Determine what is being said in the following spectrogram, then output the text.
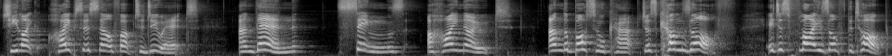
She like hypes herself up to do it and then sings a high note and the bottle cap just comes off. It just flies off the top.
